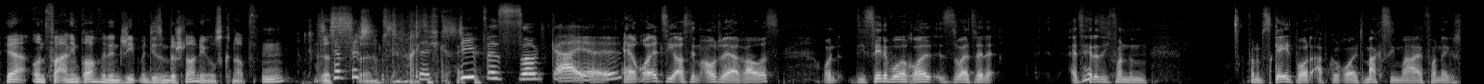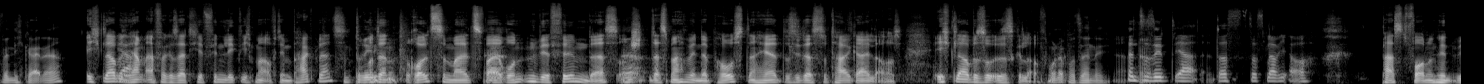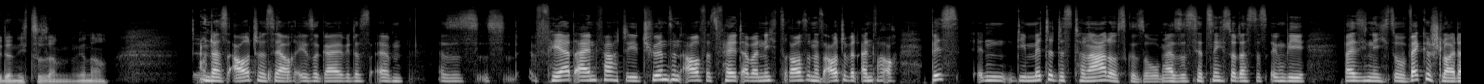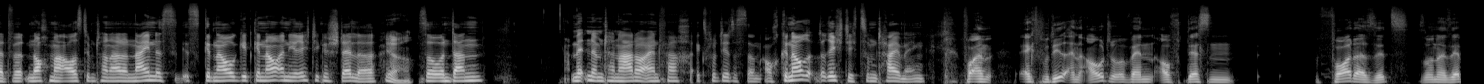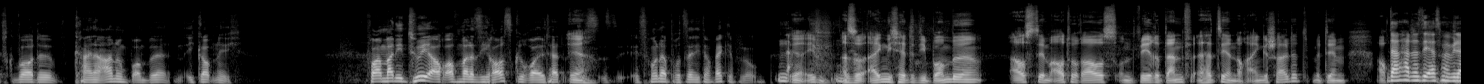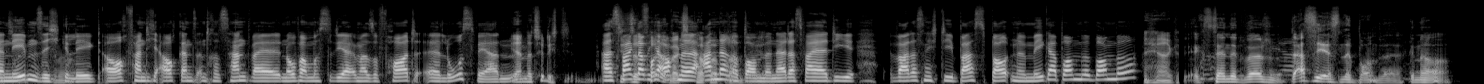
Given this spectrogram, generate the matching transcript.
Ja, und vor allen Dingen brauchen wir den Jeep mit diesem Beschleunigungsknopf. Mhm. Das, äh, Der Jeep ist so geil. Er rollt sich aus dem Auto heraus und die Szene, wo er rollt, ist so, als, wenn er, als hätte er sich von einem, von einem Skateboard abgerollt, maximal von der Geschwindigkeit. Ne? Ich glaube, Ja. die haben einfach gesagt, hier Finn, leg dich mal auf den Parkplatz und, dreh dann rollst du mal zwei Ja. Runden, wir filmen das und Ja. das machen wir in der Post nachher, das sieht das total geil aus. Ich glaube, so ist es gelaufen. Hundertprozentig. Und so sieht, ja, das, das glaube ich auch. Passt vorne und hinten wieder nicht zusammen, genau. Und das Auto ist ja auch eh so geil, wie das, ähm, also es, es fährt einfach, die Türen sind auf, es fällt aber nichts raus und das Auto wird einfach auch bis in die Mitte des Tornados gesogen. Also es ist jetzt nicht so, dass das irgendwie, weiß ich nicht, so weggeschleudert wird, nochmal aus dem Tornado. Nein, es ist genau, geht genau an die richtige Stelle. Ja. So, und dann mitten im Tornado einfach explodiert es dann auch. Genau richtig zum Timing. Vor allem explodiert ein Auto, wenn auf dessen Vordersitz so eine selbstgebaute, keine Ahnung, Bombe, ich glaube nicht. Vor allem war die Tür ja auch offen, weil er sich rausgerollt hat. Ja. Das ist- ist hundertprozentig doch weggeflogen. Na, Ja, eben. Also eigentlich hätte die Bombe aus dem Auto raus und wäre dann, er hat sie ja noch eingeschaltet mit dem auch. Dann hat er sie erstmal wieder neben sich Ja. gelegt. Auch fand ich auch ganz interessant, weil Nova musste die ja immer sofort äh, loswerden. ja, natürlich. Aber es war, glaube ich, auch eine andere Bombe, ne? Das war ja die, war das nicht die Bass baut eine Megabombe-Bombe? Ja, Extended Version. Das hier ist eine Bombe, genau.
